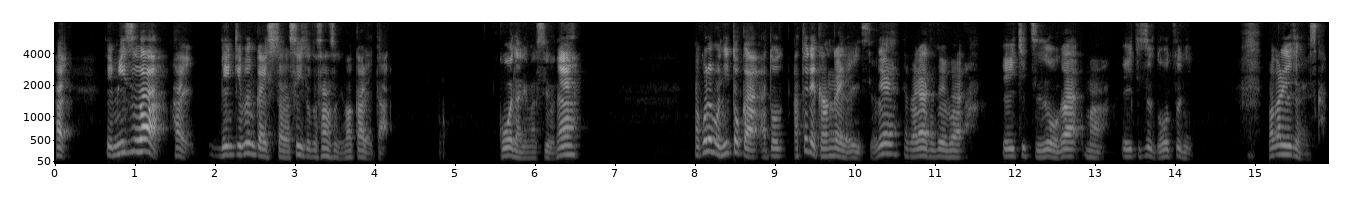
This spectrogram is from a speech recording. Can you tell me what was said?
はい。で、水は、はい。電気分解したら水素と酸素に分かれた。こうなりますよね。これも2とか、あと、後で考えればいいですよね。だから、例えば、H2O が、まあ、H2 と O2 に分かれるじゃないですか。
